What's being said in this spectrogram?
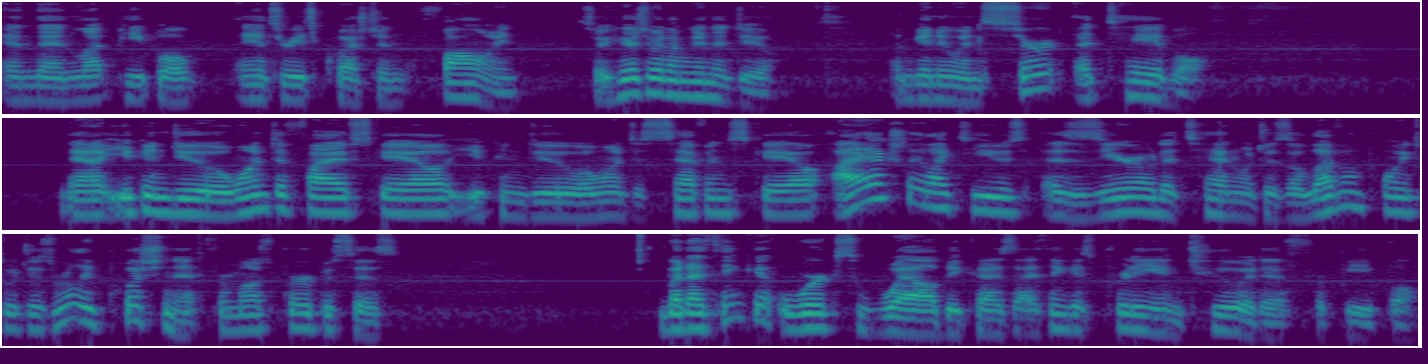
and then let people answer each question following. So here's what I'm going to do. I'm going to insert a table. Now you can do a 1 to 5 scale, you can do a 1 to 7 scale. I actually like to use a 0 to 10, which is 11 points, which is really pushing it for most purposes. But I think it works well because I think it's pretty intuitive for people.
